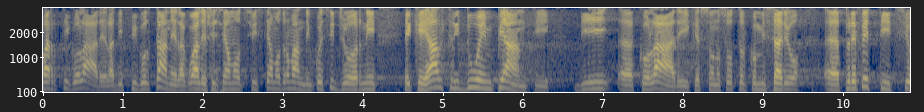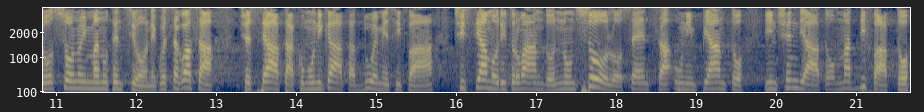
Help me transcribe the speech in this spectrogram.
particolare, la difficoltà nella quale ci, siamo, ci stiamo trovando in questi giorni è che altri due impianti di eh, Colari che sono sotto il commissario eh, prefettizio sono in manutenzione. Questa cosa ci è stata comunicata due mesi fa, ci stiamo ritrovando non solo senza un impianto incendiato, ma di fatto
